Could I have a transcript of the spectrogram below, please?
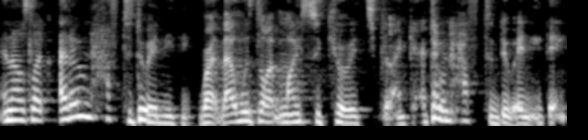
And I was like, I don't have to do anything, right? That was like my security blanket. I don't have to do anything.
